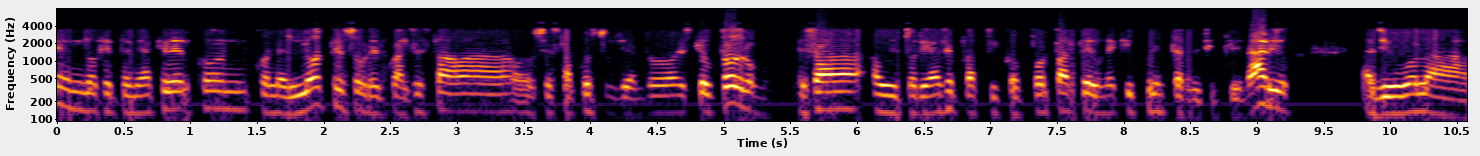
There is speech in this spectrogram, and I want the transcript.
en lo que tenía que ver con, con el lote sobre el cual se estaba o se está construyendo este autódromo. Esa auditoría se practicó por parte de un equipo interdisciplinario. Allí hubo la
